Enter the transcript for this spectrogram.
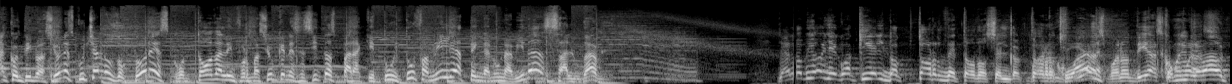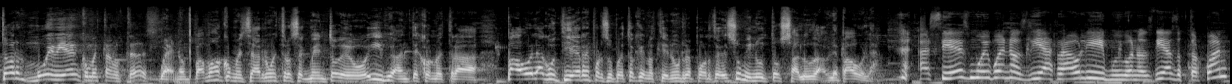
A continuación, escucha a los doctores con toda la información que necesitas para que tú y tu familia tengan una vida saludable. Ya lo vio, llegó aquí el doctor de todos, el doctor Buenos Juan. días, buenos días. ¿Cómo, ¿Cómo le va, doctor? Muy bien, ¿cómo están ustedes? Bueno, vamos a comenzar nuestro segmento de hoy, antes con nuestra Paola Gutiérrez, por supuesto que nos tiene un reporte de su minuto saludable. Paola. Así es, muy buenos días Raúl y muy buenos días doctor Juan.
